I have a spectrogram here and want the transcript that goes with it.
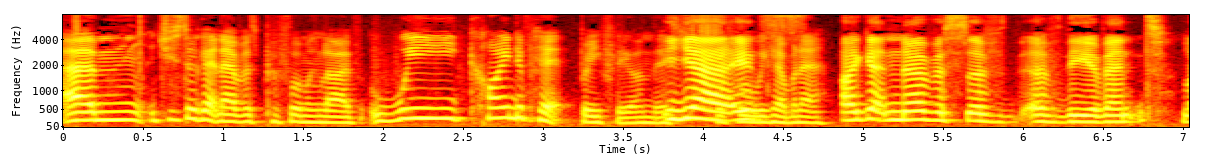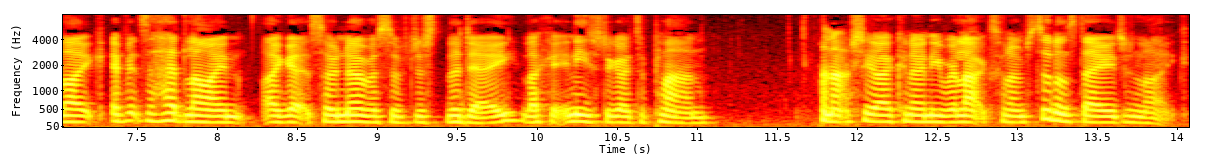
Um, do you still get nervous performing live? We kind of hit briefly on this Yeah, before we came on air. I get nervous of of the event. Like if it's a headline, I get so nervous of just the day. Like it needs to go to plan. And actually, I can only relax when I'm stood on stage and like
